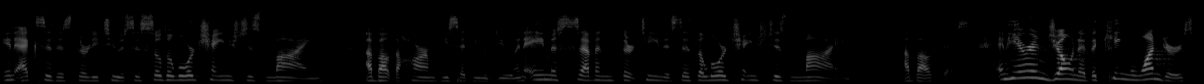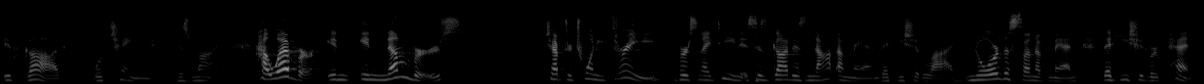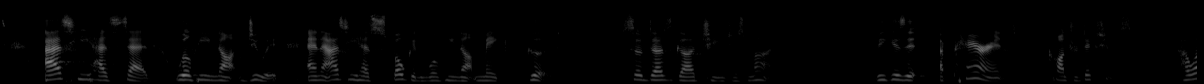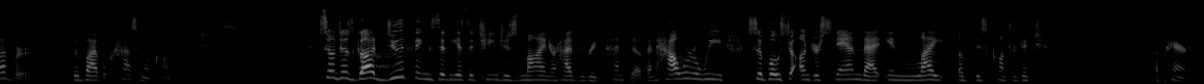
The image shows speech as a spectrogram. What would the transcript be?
in Exodus 32, it says, So the Lord changed his mind about the harm he said he would do. In Amos 7:13 it says the Lord changed his mind about this. And here in Jonah the king wonders if God will change his mind. However, in in Numbers chapter 23 verse 19 it says God is not a man that he should lie, nor the son of man that he should repent. As he has said, will he not do it? And as he has spoken, will he not make good? So, does God change his mind? Because it apparent contradictions. However, the Bible has no contradictions. So, does God do things that he has to change his mind or have to repent of? And how are we supposed to understand that in light of this contradiction? Apparent.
